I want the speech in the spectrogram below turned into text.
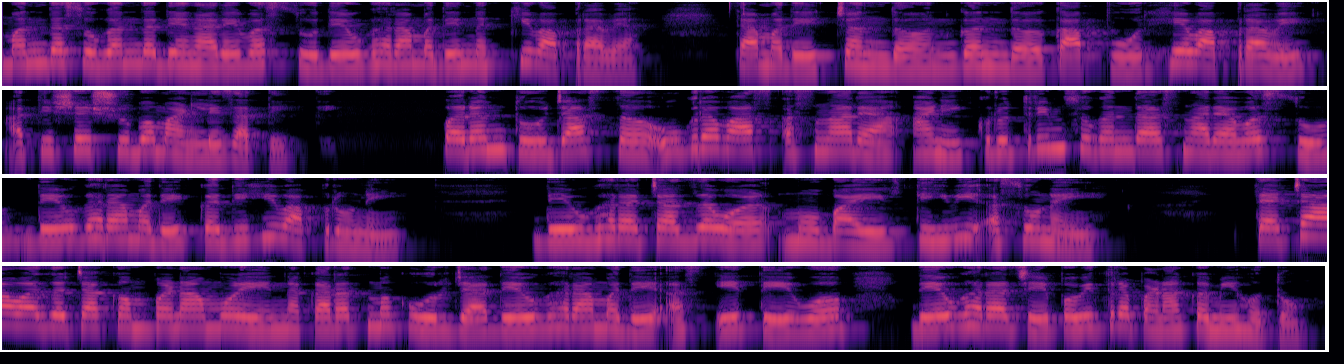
मंद सुगंध देणारे वस्तू देवघरामध्ये नक्की वापराव्या. त्यामध्ये चंदन गंध कापूर हे वापरावे अतिशय शुभ मानले जाते. परंतु जास्त उग्र वास असणाऱ्या आणि कृत्रिम सुगंध असणाऱ्या वस्तू देवघरामध्ये कधीही वापरू नये. देवघराच्या जवळ मोबाईल टी व्ही असू नये. त्याच्या आवाजाच्या कंपनामुळे नकारात्मक ऊर्जा देवघरामध्ये अस येते व देवघराचे पवित्रपणा कमी होतो.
